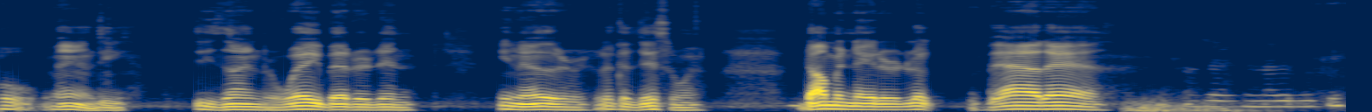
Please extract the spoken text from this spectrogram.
Oh man, the designs are way better than any other. Look at this one. Dominator look badass. Oh, so it's another rookie.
